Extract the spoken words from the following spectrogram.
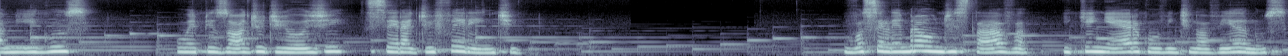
Amigos! O episódio de hoje será diferente. Você lembra onde estava e quem era com 29 anos?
